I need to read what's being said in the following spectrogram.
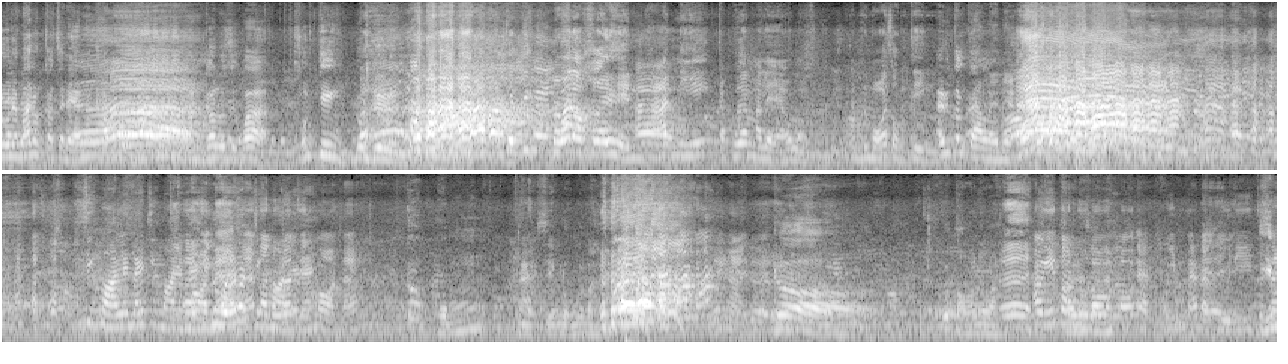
ดูในพาร์ทของการแสดงนะครับมันก็รู้สึกว่าสมจริงดูดื่น สมจริงแปลว่าเราเคยเห็นพาร์ทนี้กับเพื่อนมาแล้วเหรอจะบอกว่าสมจริง ไอ้นี่ต้องการอะไรเนี่ย จิกหมอนเลยไหมจิกหมอนเลยไหมหมอนดูไหมแล้วแบบจิตอกนหมดูอนแล้เลวยจิไหกมหมอนไหม ก็ผม น่ะเสียงหลงขึ้นมาได้ไงด้วยก็ก็ตอบอะไรวะ เออเอางี้ตอนดูเราเราแอบยิ้มไหมแบบอยู่ดียิ้ม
